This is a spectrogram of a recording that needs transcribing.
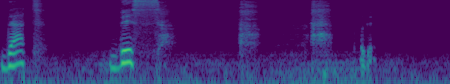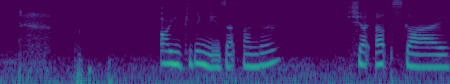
that this. okay. Are you kidding me? Is that thunder? Shut up, sky.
